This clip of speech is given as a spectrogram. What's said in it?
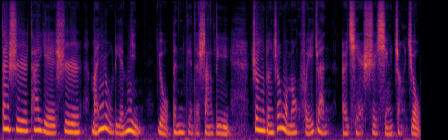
但是他也是蛮有怜悯、有恩典的上帝，正等着我们回转，而且施行拯救。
